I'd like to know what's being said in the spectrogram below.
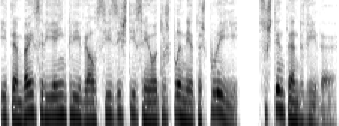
E também seria incrível se existissem outros planetas por aí, sustentando vida.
